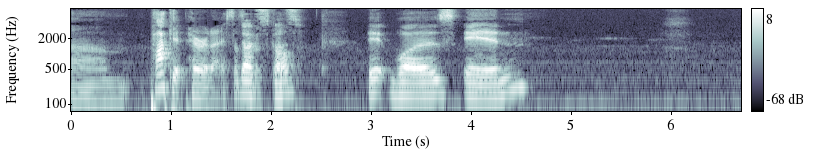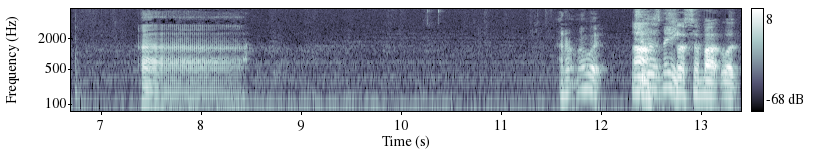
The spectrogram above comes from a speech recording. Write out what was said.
Um, Pocket Paradise. That's, what it's called. that's It was in. Uh, I don't know what. Oh, 2008. so that's about what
